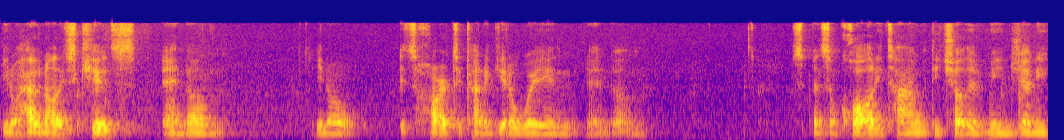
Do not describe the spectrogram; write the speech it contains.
you know, having all these kids and um, you know, it's hard to kind of get away and, and um, spend some quality time with each other, me and Jenny.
